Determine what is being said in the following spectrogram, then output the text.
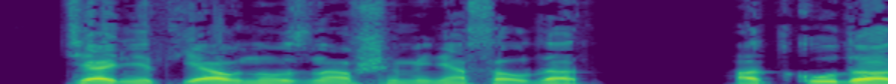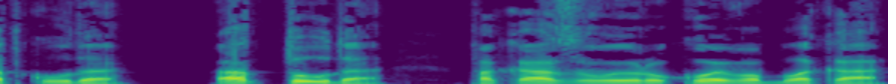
— тянет явно узнавший меня солдат. «Откуда, откуда?» «Оттуда!» — показываю рукой в облака.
